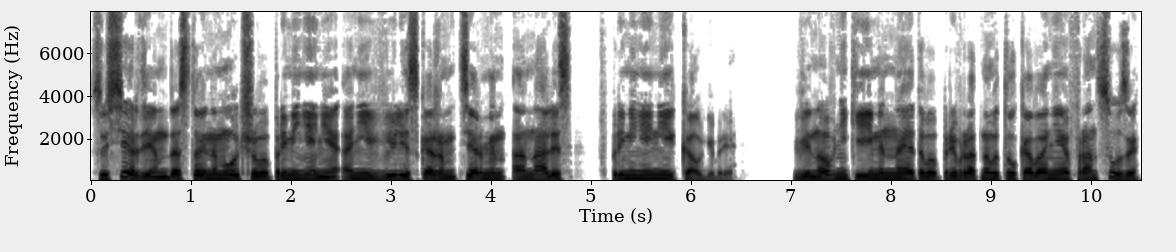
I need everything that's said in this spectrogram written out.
С усердием, достойным лучшего применения, они ввели, скажем, термин «анализ» в применении к алгебре. Виновники именно этого превратного толкования французы,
